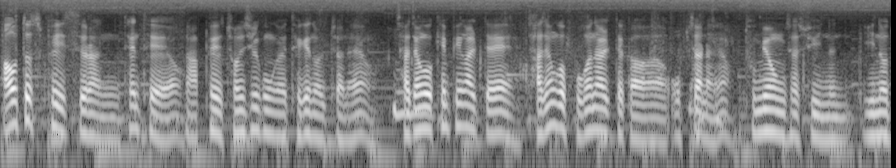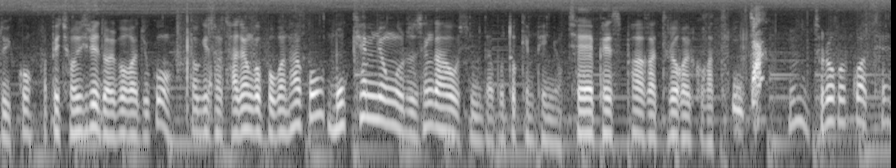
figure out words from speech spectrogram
아우터 스페이스라는 텐트예요. 앞에 전실 공간이 되게 넓잖아요. 자전거 캠핑할 때 자전거 보관할 데가 없잖아요. 두 명 잘 수 있는 인어도 있고 앞에 전실이 넓어가지고 여기서 자전거 보관하고 모캠용으로 생각하고 있습니다. 모토 캠핑용. 제 베스파가 들어갈 것 같아. 진짜? 음, 들어갈 것 같아.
